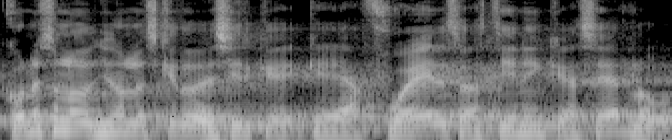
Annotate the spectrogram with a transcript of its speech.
con eso no, yo no les quiero decir que, que, a fuerzas tienen que hacerlo.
